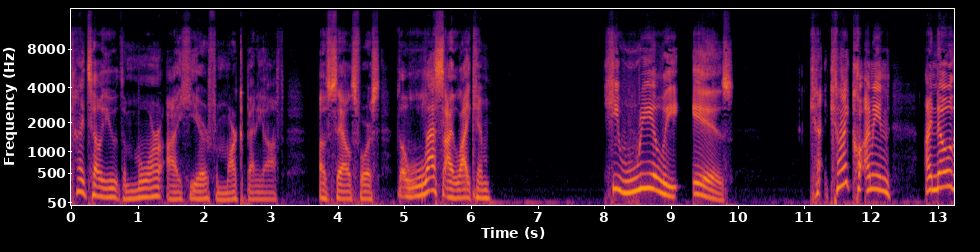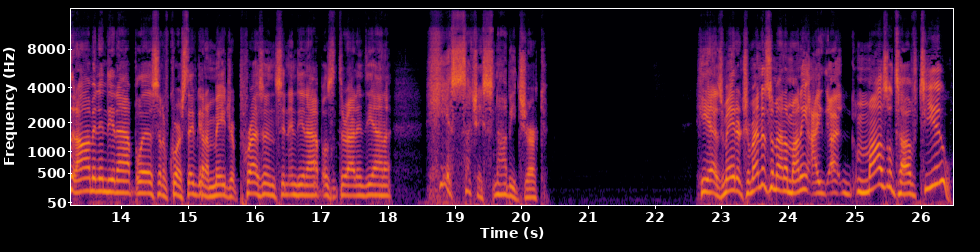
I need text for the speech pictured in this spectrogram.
can I tell you, the more I hear from Marc Benioff of Salesforce, the less I like him. He really is. Can, can I call? I mean, I know that I'm in Indianapolis, and of course, they've got a major presence in Indianapolis and throughout Indiana. He is such a snobby jerk. He has made a tremendous amount of money. I, I mazel tov to you.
